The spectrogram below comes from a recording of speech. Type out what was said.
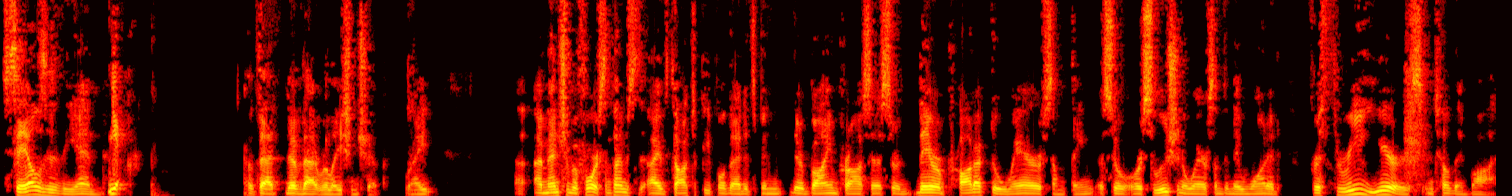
Sales is the end. Yeah. Of that of that relationship, right? I mentioned before. Sometimes I've talked to people that it's been their buying process, or they are product aware of something, so or solution aware of something they wanted for three years until they bought.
